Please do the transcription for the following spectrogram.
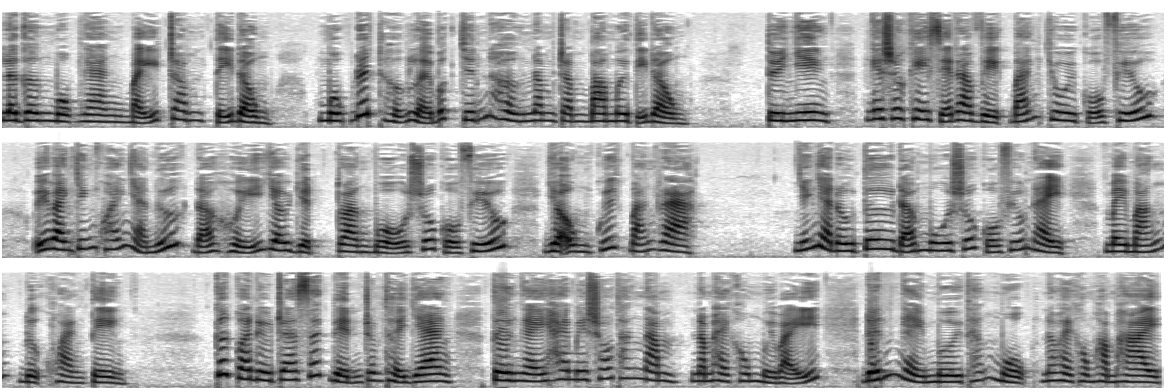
là gần 1.700 tỷ đồng, mục đích hưởng lợi bất chính hơn 530 tỷ đồng. Tuy nhiên, ngay sau khi xảy ra việc bán chui cổ phiếu, Ủy ban Chứng khoán Nhà nước đã hủy giao dịch toàn bộ số cổ phiếu do ông Quyết bán ra. Những nhà đầu tư đã mua số cổ phiếu này may mắn được hoàn tiền. Kết quả điều tra xác định trong thời gian từ ngày 26 tháng 5 năm 2017 đến ngày 10 tháng 1 năm 2022,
